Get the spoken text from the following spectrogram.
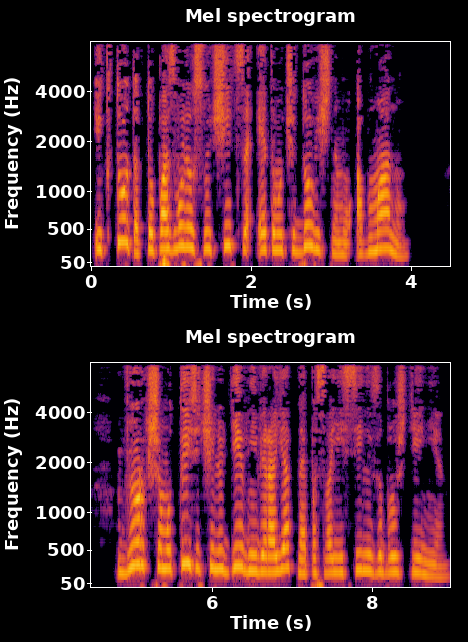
И кто-то, кто позволил случиться этому чудовищному обману, ввергшему тысячи людей в невероятное по своей силе заблуждение.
